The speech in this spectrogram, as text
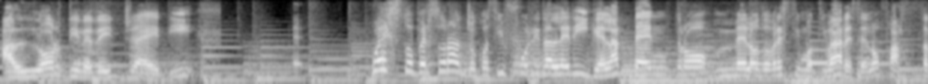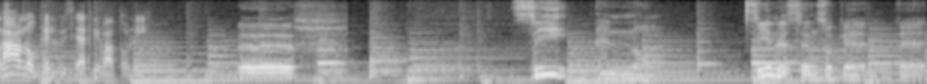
all'ordine dei Jedi, eh, questo personaggio così fuori dalle righe là dentro me lo dovresti motivare, se no fa strano che lui sia arrivato lì. Eh, sì e no. Sì, nel senso che eh,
